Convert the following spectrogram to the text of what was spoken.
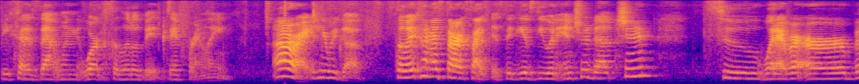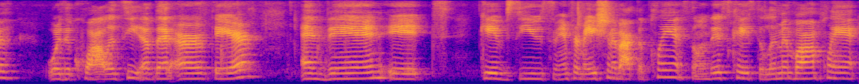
because that one works a little bit differently. All right, here we go. So it kind of starts like this. It gives you an introduction to whatever herb or the quality of that herb there. And then it gives you some information about the plant. So in this case, the lemon balm plant,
